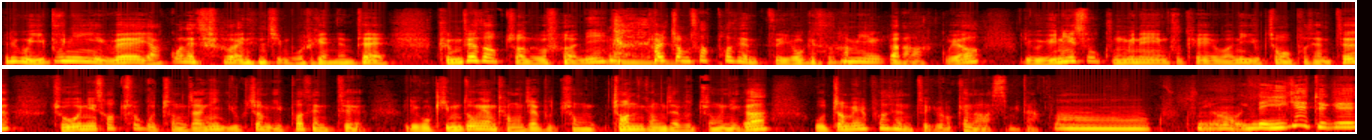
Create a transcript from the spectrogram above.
그리고 이분이 왜 야권에 들어가 있는지 모르겠는데 금태섭 전 의원이 8.4% 여기서 3위가 나왔고요. 그리고 윤희숙 국민의힘 국회의원이 6.5% 조은희 서초구청장이 6.2% 그리고 김동연 경제부총 전 경제부총리가 5.1% 이렇게 나왔습니다. 어, 그렇군요. 근데 이게 되게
